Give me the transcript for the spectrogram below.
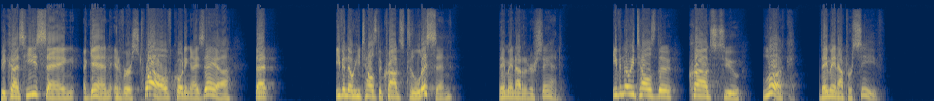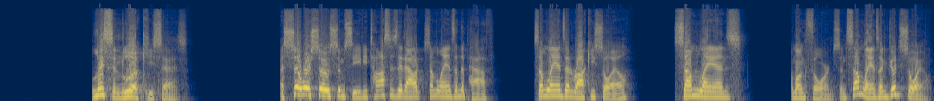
because he's saying, again in verse 12, quoting Isaiah, that even though he tells the crowds to listen, they may not understand. Even though he tells the crowds to look, they may not perceive. Listen, look, he says. A sower sows some seed. He tosses it out. Some lands on the path, some lands on rocky soil, some lands among thorns, and some lands on good soil.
